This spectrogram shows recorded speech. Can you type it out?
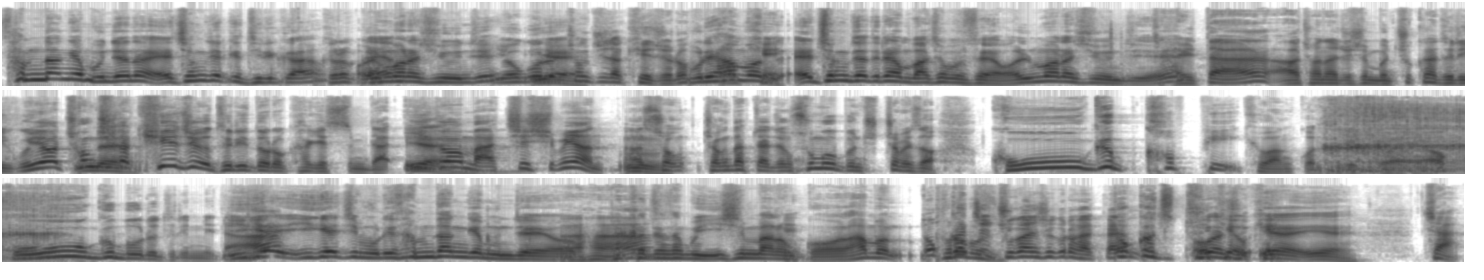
3단계 문제는 애청자께 드릴까요? 그럴까요? 얼마나 쉬운지? 요거를 예. 청취자 퀴즈로? 우리 한번 오케이. 애청자들이 한번 맞춰보세요. 얼마나 쉬운지. 자, 일단 아, 전화 주신 분 축하드리고요. 청취자 네. 퀴즈 드리도록 하겠습니다. 예. 이거 맞히시면 아, 음. 정, 정답자 중 20분 추첨해서 고급 커피 교환권 드릴 거예요. 고급으로 드립니다. 이게 이게 지금 우리 3단계 문제예요. 아하. 백화점 상품 20만 원권. 한번 똑같이 풀어보- 주관식으로 갈까요? 똑같이 주관식. 오케이, 오케이. 예, 예. 자,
